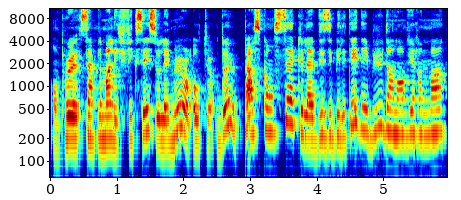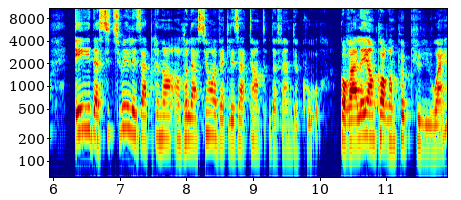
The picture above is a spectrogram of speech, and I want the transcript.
On peut simplement les fixer sur les murs autour d'eux parce qu'on sait que la visibilité des buts dans l'environnement aide à situer les apprenants en relation avec les attentes de fin de cours. Pour aller encore un peu plus loin,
